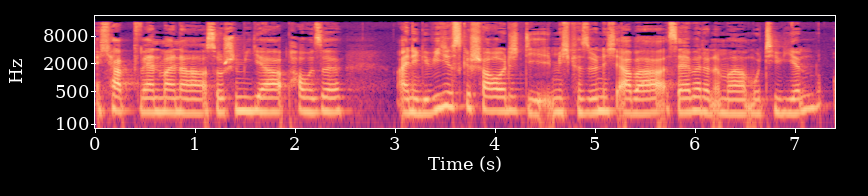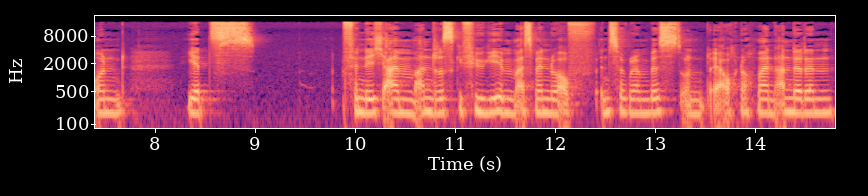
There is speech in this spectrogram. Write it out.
Ich habe während meiner Social Media Pause einige Videos geschaut, die mich persönlich aber selber dann immer motivieren und jetzt finde ich einem ein anderes Gefühl geben, als wenn du auf Instagram bist und ja auch nochmal einen anderen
